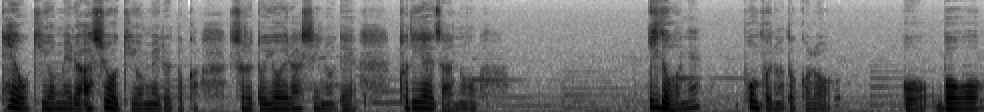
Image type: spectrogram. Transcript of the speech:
手を清める足を清めるとかすると良いらしいのでとりあえずあの井戸をねポンプのところを棒を、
